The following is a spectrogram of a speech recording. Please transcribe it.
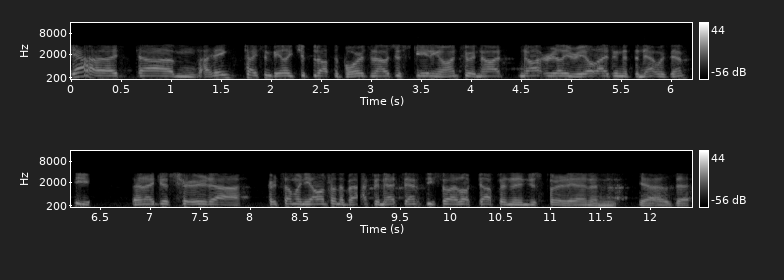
yeah, um, I think Tyson Bailey chipped it off the boards, and I was just skating onto it, not not really realizing that the net was empty. Then I just heard uh, heard someone yelling from the back, "The net's empty!" So I looked up and then just put it in, and yeah, that was it.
